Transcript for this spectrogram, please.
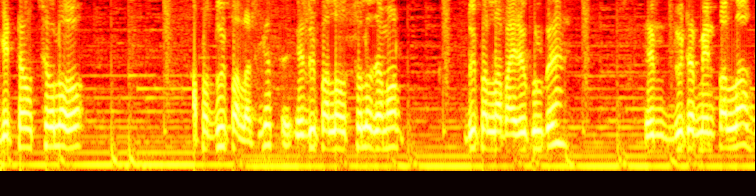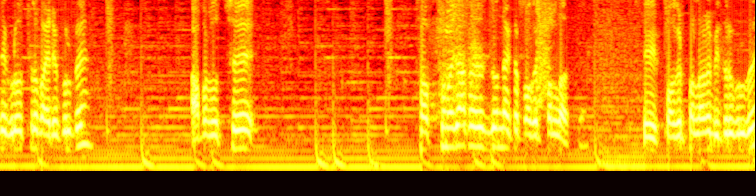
গেটটা হচ্ছে হলো আপনার দুই পাল্লা, ঠিক আছে? এই দুই পাল্লা হচ্ছে হলো যেমন দুই পাল্লা বাইরে খুলবে, এই দুইটা মেন পাল্লা যেগুলো হচ্ছে বাইরে খুলবে। আবার হচ্ছে সবসময় যাতায়াতের জন্য একটা পকেট পাল্লা আছে, এই পকেট পাল্লাটা ভিতরে খুলবে।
